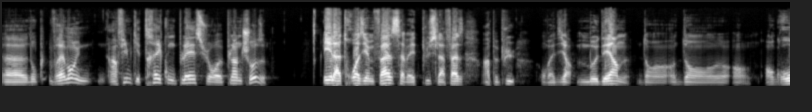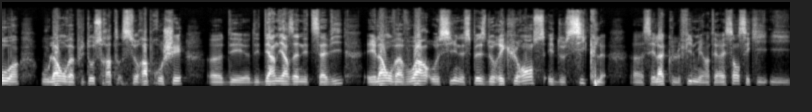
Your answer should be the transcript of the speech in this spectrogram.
Donc vraiment un film qui est très complet sur plein de choses. Et la troisième phase, ça va être plus la phase un peu plus on va dire moderne en, gros hein, où là on va plutôt se, rapprocher euh, des, dernières années de sa vie. Et là on va voir aussi une espèce de récurrence et de cycle euh, c'est là que le film est intéressant c'est qu'il il,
